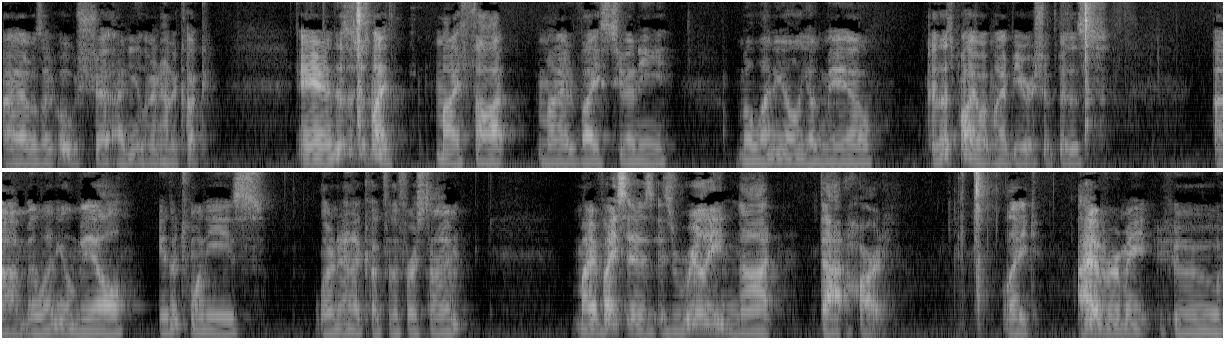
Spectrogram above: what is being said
I was like, oh shit, I need to learn how to cook. And this is just my my thought, my advice to any millennial young male, because that's probably what my viewership is uh, millennial male in their 20s learning how to cook for the first time. My advice is is really not that hard. Like i have a roommate who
